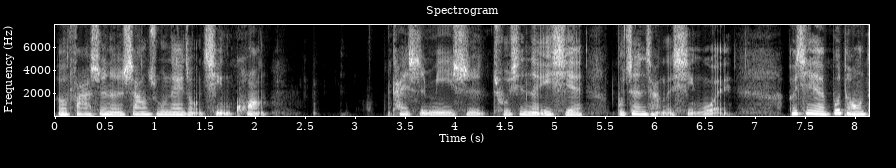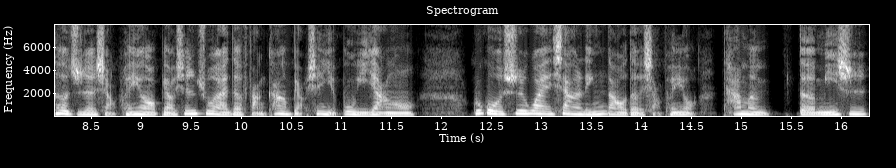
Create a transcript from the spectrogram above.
而发生了上述那种情况，开始迷失，出现了一些不正常的行为，而且不同特质的小朋友表现出来的反抗表现也不一样哦。如果是外向领导的小朋友，他们的迷失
